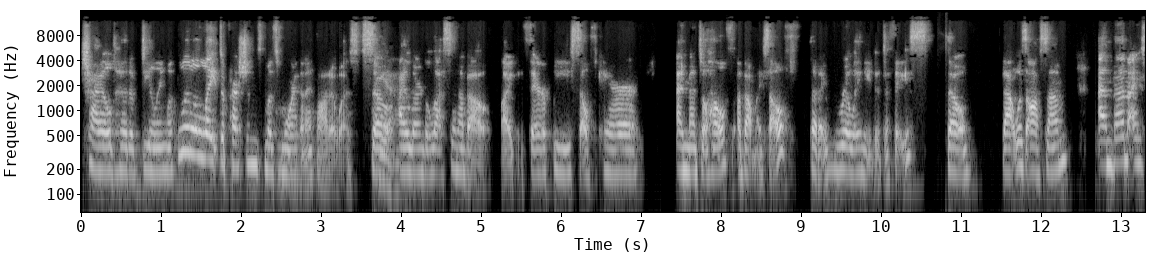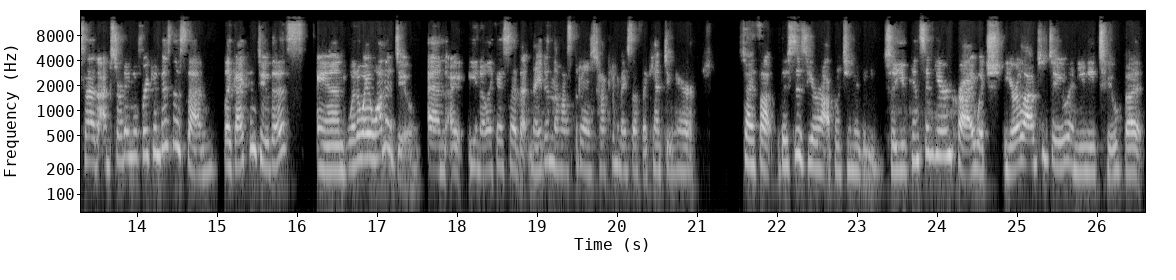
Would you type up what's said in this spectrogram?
childhood of dealing with little late depressions was more than I thought it was. So yeah. I learned a lesson about like therapy, self care, and mental health about myself that I really needed to face. So that was awesome. And then I said, I'm starting a freaking business then. Like I can do this. And what do I want to do? And I, you know, like I said, that night in the hospital, I was talking to myself, I can't do hair. So I thought, this is your opportunity. So you can sit here and cry, which you're allowed to do and you need to, but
